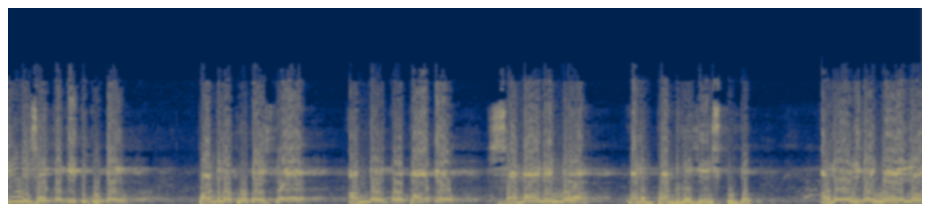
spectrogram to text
ఇల్లు చక్కదిద్దుకుంటారు. పండుగ పూట వస్తే అందరితో పాటు సమానంగా మనం పండుగ చేసుకుంటాం. అదే విధంగా ఎలా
